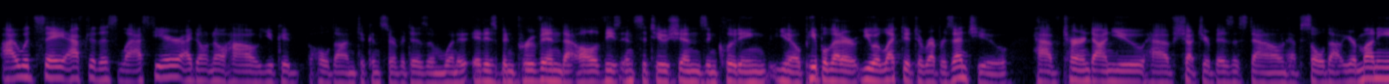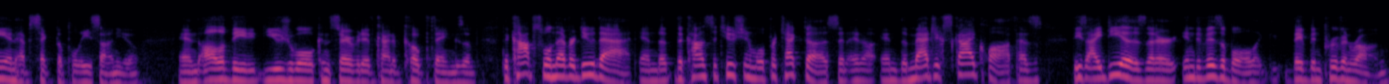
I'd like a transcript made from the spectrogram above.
I would say after this last year, I don't know how you could hold on to conservatism when it, it has been proven that all of these institutions, including you know people that are you elected to represent you, have turned on you, have shut your business down, have sold out your money, and have sicked the police on you. And all of the usual conservative kind of cope things of the cops will never do that, and the, the Constitution will protect us, and, and uh, and the magic sky cloth has these ideas that are indivisible. Like they've been proven wrong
